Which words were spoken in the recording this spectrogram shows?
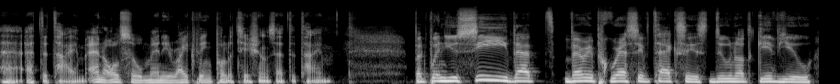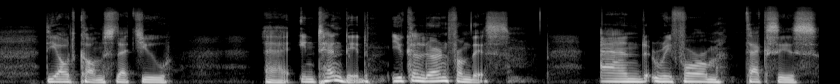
uh, at the time, and also many right wing politicians at the time. But when you see that very progressive taxes do not give you the outcomes that you uh, intended, you can learn from this and reform taxes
